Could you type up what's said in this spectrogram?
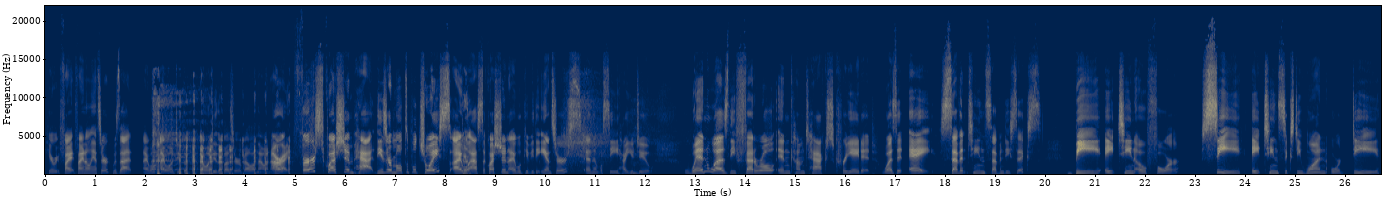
Here, we, fi- final answer was that I won't. I won't do the. I won't do the buzzer bell on that one. All right. First question, Pat. These are multiple choice. I will ask the question. I will give you the answers, and then we'll see how you mm. do. When was the federal income tax created? Was it A. 1776, B. 1804, C. 1861, or D.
